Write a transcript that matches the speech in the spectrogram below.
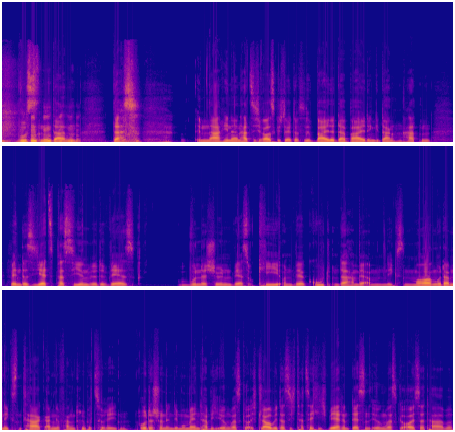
wussten dann, dass im Nachhinein hat sich herausgestellt, dass wir beide dabei den Gedanken hatten, wenn das jetzt passieren würde, wäre es wunderschön, wäre es okay und wäre gut. Und da haben wir am nächsten Morgen oder am nächsten Tag angefangen drüber zu reden. Oder schon in dem Moment habe ich irgendwas geäußert. Ich glaube, dass ich tatsächlich währenddessen irgendwas geäußert habe,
